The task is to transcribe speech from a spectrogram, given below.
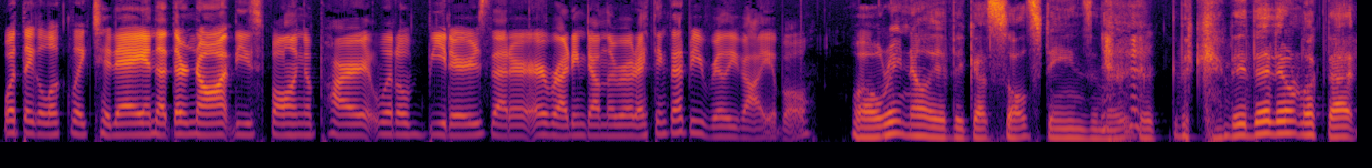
what they look like today, and that they're not these falling apart little beaters that are, are riding down the road, I think that'd be really valuable. Well, right now they they've got salt stains and they're, they're, they they don't look that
